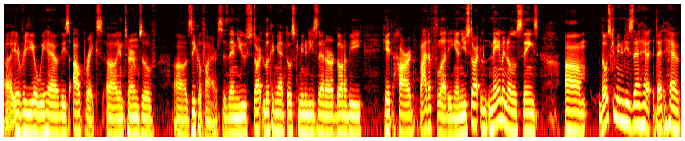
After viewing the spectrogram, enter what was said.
uh, every year we have these outbreaks uh, in terms of uh, Zika viruses, then you start looking at those communities that are going to be hit hard by the flooding, and you start naming those things. Um, those communities that ha- that have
